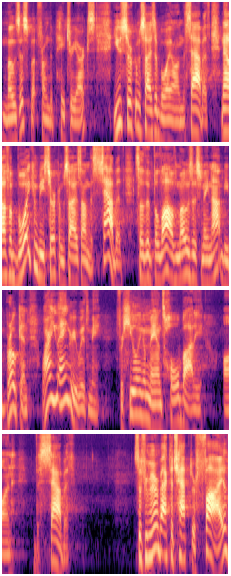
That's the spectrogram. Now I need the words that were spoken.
Moses, but from the patriarchs, you circumcise a boy on the Sabbath. Now, if a boy can be circumcised on the Sabbath so that the law of Moses may not be broken, why are you angry with me? for healing a man's whole body on the Sabbath. So, if you remember back to chapter 5,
